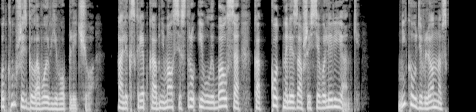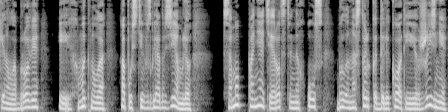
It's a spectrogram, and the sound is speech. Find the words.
уткнувшись головой в его плечо. Алекс крепко обнимал сестру и улыбался, как кот, нализавшийся валерьянки. Ника удивленно вскинула брови и хмыкнула, опустив взгляд в землю. Само понятие родственных уз было настолько далеко от ее жизни,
